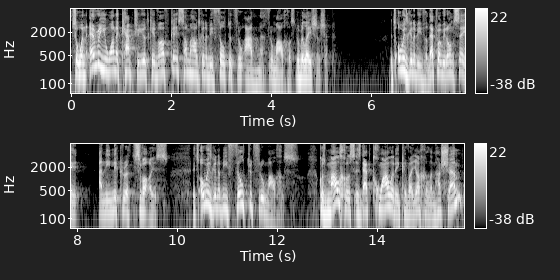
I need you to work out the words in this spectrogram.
So whenever you want to capture Yud Vavke, somehow it's going to be filtered through Adna, through Malchus, the relationship. It's always going to be filtered. That's why we don't say Ani Nikra Tzva'is. It's always going to be filtered through Malchus. Because Malchus is that quality, Kivayachal and Hashem,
